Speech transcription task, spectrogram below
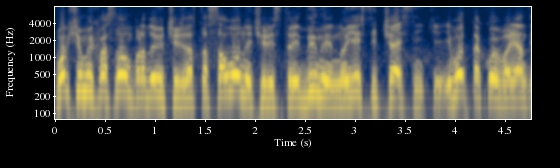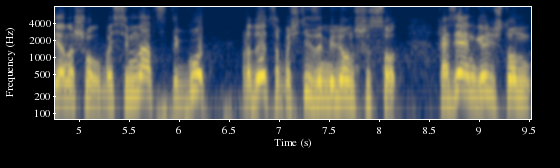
В общем, их в основном продают через автосалоны, через трейдины, но есть и частники. И вот такой вариант я нашел. 18 год продается почти за миллион шестьсот. Хозяин говорит, что он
